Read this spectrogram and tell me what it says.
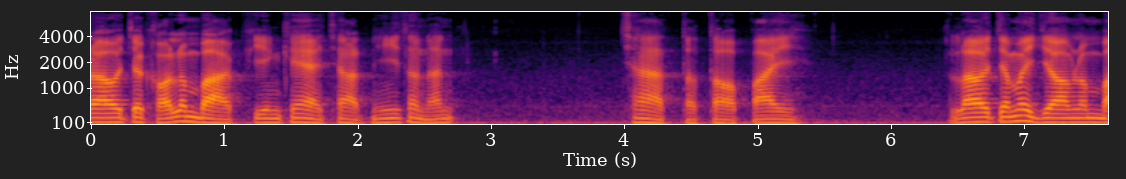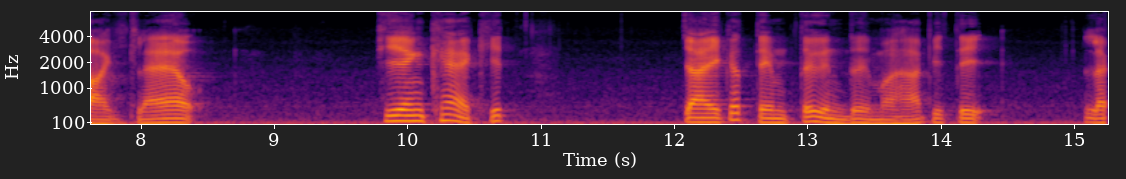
เราจะขอลำบากเพียงแค่ชาตินี้เท่านั้น ชาติต่อๆไป เราจะไม่ยอมลำบากอีกแล้ว เพียงแค่คิด ใจก็เต็มตื้นด้วยมหาปิติ และ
